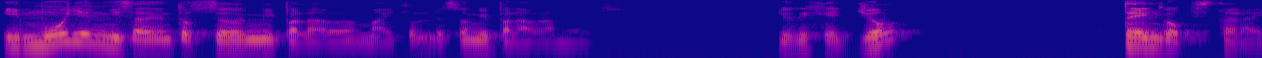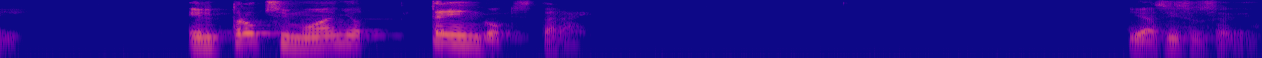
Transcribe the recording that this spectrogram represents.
Y muy en mis adentros te doy mi palabra, Michael, les doy mi palabra a Dios. Yo dije, yo tengo que estar ahí. El próximo año tengo que estar ahí. Y así sucedió.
